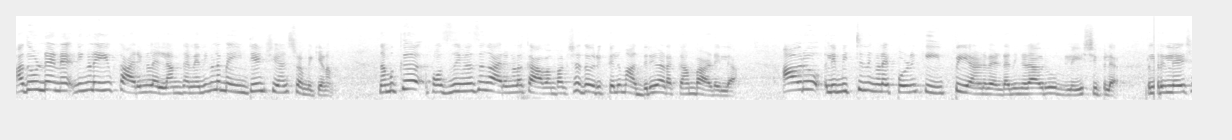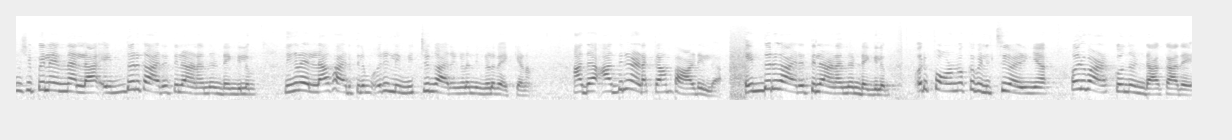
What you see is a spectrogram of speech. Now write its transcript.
അതുകൊണ്ട് തന്നെ നിങ്ങൾ ഈ കാര്യങ്ങളെല്ലാം തന്നെ നിങ്ങൾ മെയിന്റെയിൻ ചെയ്യാൻ ശ്രമിക്കണം. നമുക്ക് പോസിറ്റീവ്നെസ്സും കാര്യങ്ങളൊക്കെ ആവാം. പക്ഷെ അത് ഒരിക്കലും അതിര് കടക്കാൻ പാടില്ല. ആ ഒരു ലിമിറ്റ് നിങ്ങൾ എപ്പോഴും കീപ്പ് ചെയ്യാണ് വേണ്ടത് നിങ്ങളുടെ ആ ഒരു റിലേഷൻഷിപ്പിൽ റിലേഷൻഷിപ്പിൽ എന്നല്ല എന്തൊരു കാര്യത്തിലാണെന്നുണ്ടെങ്കിലും നിങ്ങൾ എല്ലാ കാര്യത്തിലും ഒരു ലിമിറ്റും കാര്യങ്ങളും നിങ്ങൾ വെക്കണം. അത് അതിനടക്കാൻ പാടില്ല. എന്തൊരു കാര്യത്തിലാണെന്നുണ്ടെങ്കിലും ഒരു ഫോണൊക്കെ വിളിച്ചു കഴിഞ്ഞ് ഒരു വഴക്കൊന്നും ഉണ്ടാക്കാതെ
